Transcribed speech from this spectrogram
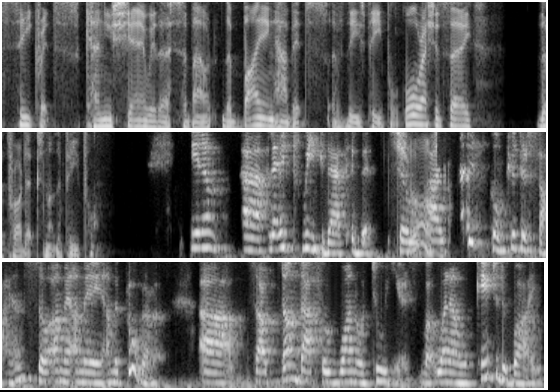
secrets can you share with us about the buying habits of these people? Or I should say, the products, not the people you know, uh, let me tweak that a bit. So sure. I studied computer science, so I'm a, I'm a, I'm a programmer. Uh, so I've done that for one or two years. But when I came to Dubai,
